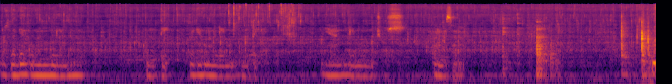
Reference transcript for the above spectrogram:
Tapos lagyan ko ng lemon. Ng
